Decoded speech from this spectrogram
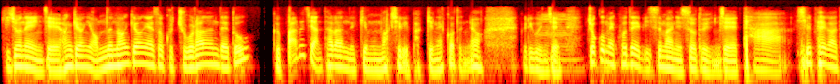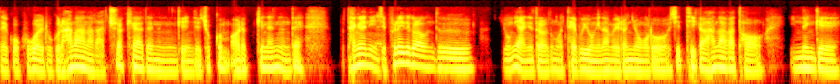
기존에 이제 환경이 없는 환경에서 구축을 하는데도 그 빠르지 않다라는 느낌은 확실히 받긴 했거든요. 그리고 이제 음, 조금의 코드의 미스만 있어도 이제 다 실패가 되고 그거의 로그를 하나하나 다 추적해야 되는 게 이제 조금 어렵긴 했는데 당연히 네. 이제 playground 용이 아니더라도 뭐 dev용이나 뭐 이런 용으로 CT가 하나가 더 있는 게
